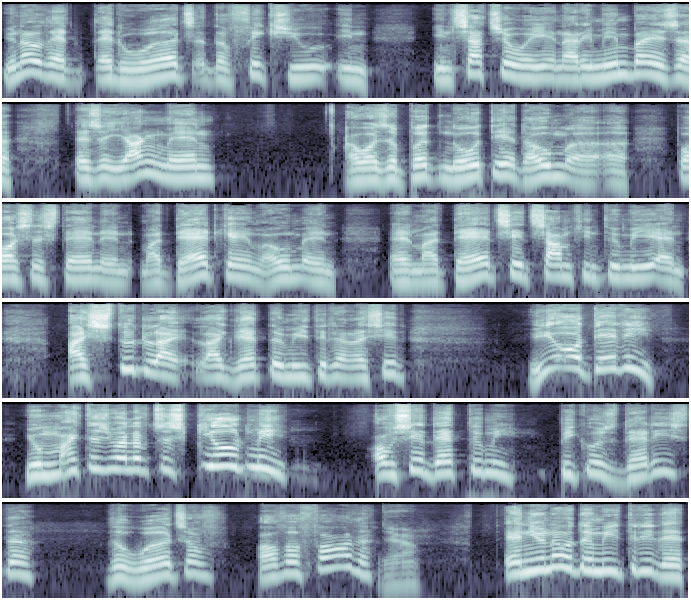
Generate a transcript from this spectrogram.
You know that that words affects you in in such a way. And I remember as a as a young man, I was a bit naughty at home, uh, uh, Pastor Stan, and my dad came home and and my dad said something to me, and I stood like like that, Dimitri, and I said, "Yo, daddy, you might as well have just killed me." I've said that to me because that is the the words of of a father. Yeah. And you know, Dimitri, that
